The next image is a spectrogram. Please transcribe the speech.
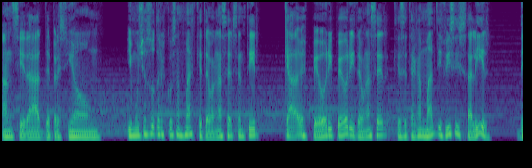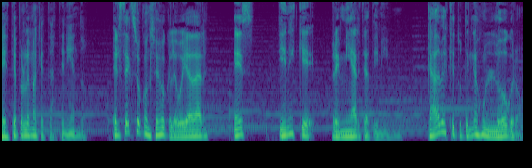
ansiedad, depresión, y muchas otras cosas más que te van a hacer sentir cada vez peor y peor y te van a hacer que se te haga más difícil salir de este problema que estás teniendo. El sexto consejo que le voy a dar es, tienes que premiarte a ti mismo. Cada vez que tú tengas un logro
